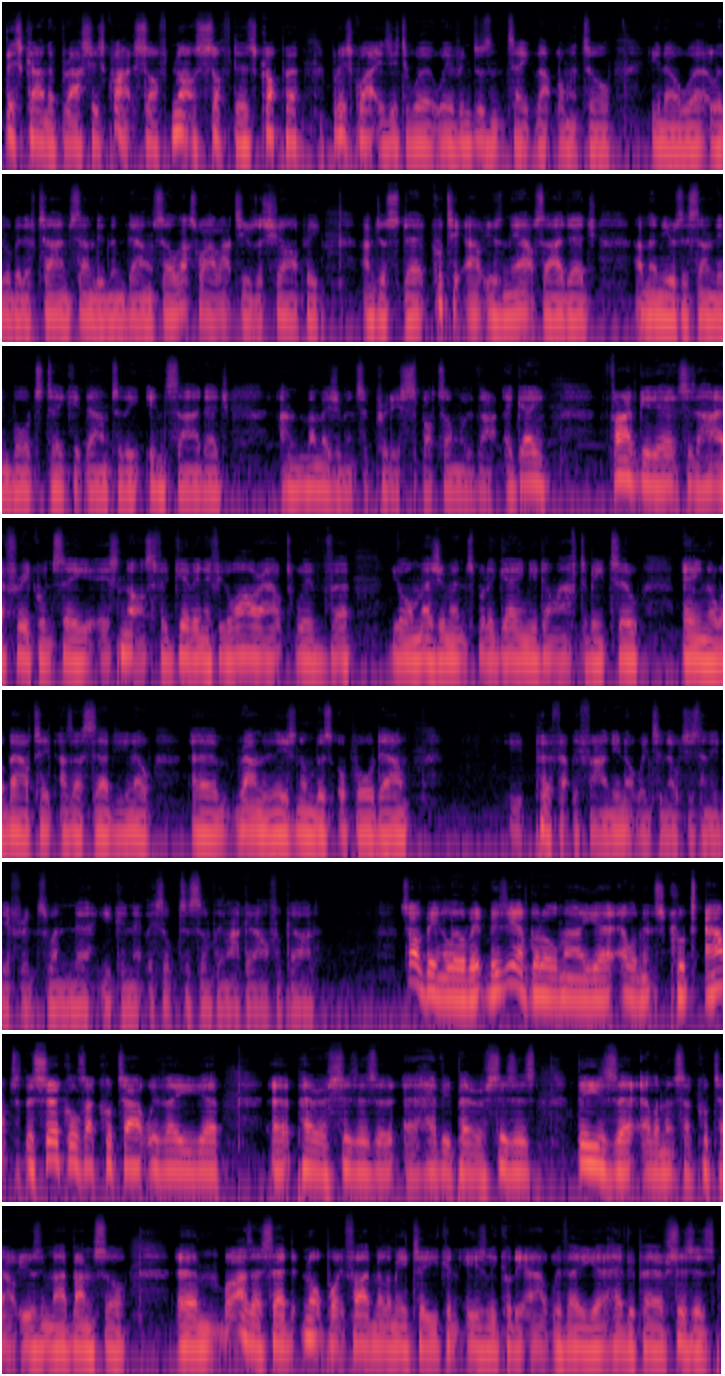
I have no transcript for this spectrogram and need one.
this kind of brass is quite soft not as soft as copper but it's quite easy to work with and doesn't take that long at all you know uh, a little bit of time sanding them down. So that's why I like to use a sharpie and just uh, cut it out using the outside edge and then use a sanding board to take it down to the inside edge. And my measurements are pretty spot on with that. Again 5 gigahertz is a higher frequency. It's not as forgiving if you are out with uh, your measurements but again you don't have to be too anal about it. As I said you know um, rounding these numbers up or down perfectly fine. You're not going to notice any difference when uh, you connect this up to something like an Alfa card so I've been a little bit busy I've got all my uh, elements cut out the circles I cut out with a uh, a pair of scissors, a, a, heavy pair of scissors. These uh, elements I cut out using my bandsaw. Um, but as I said, 0.5 millimeter, you can easily cut it out with a uh, heavy pair of scissors.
